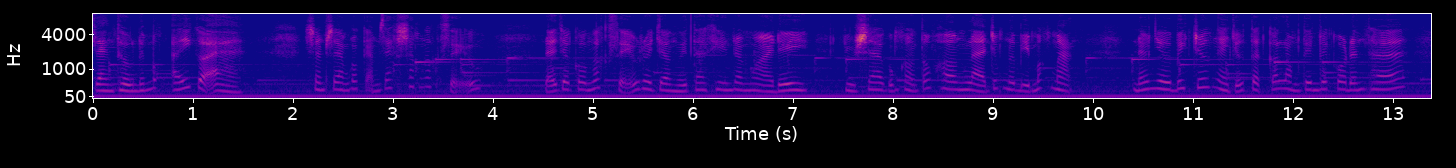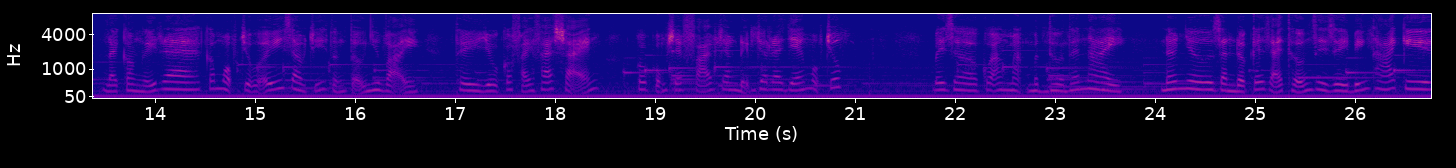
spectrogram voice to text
gian thương đến mức ấy cơ à. Sam sam có cảm giác sắp ngất xỉu để cho cô ngất xỉu rồi chờ người ta khiêng ra ngoài đi. Dù sao cũng còn tốt hơn là chút nữa bị mất mặt. Nếu như biết trước ngày chủ tịch có lòng tin với cô đến thế, lại còn nghĩ ra có một chủ ý giàu trí tưởng tượng như vậy, thì dù có phải phá sản, cô cũng sẽ phải trang điểm cho ra dáng một chút. Bây giờ cô ăn mặc bình thường thế này, nếu như giành được cái giải thưởng gì gì biến thái kia,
